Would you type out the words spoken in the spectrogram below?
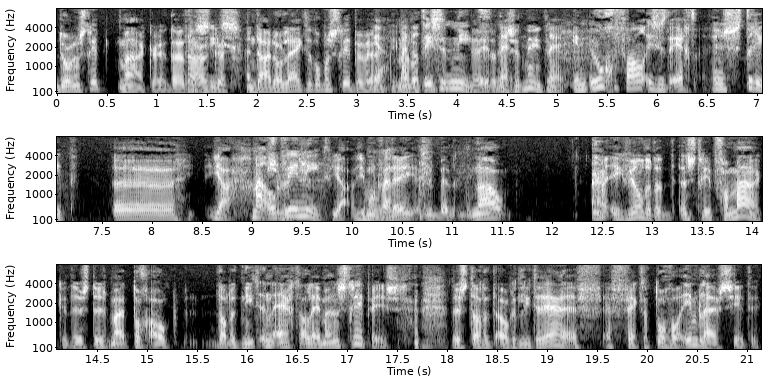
door een stripmaker. Da daar, en daardoor lijkt het op een strippenwerking. Ja, maar, maar dat, dat, is het niet. Nee, dat nee. is het niet. Nee. In uw geval is het echt een strip. Uh, ja, Maar absoluut. ook weer niet. Ja, je moet Hoewel... het... Nou, ik wilde er een strip van maken. Dus, dus, maar toch ook dat het niet een echt alleen maar een strip is. Dus dat het ook het literaire effect er toch wel in blijft zitten.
